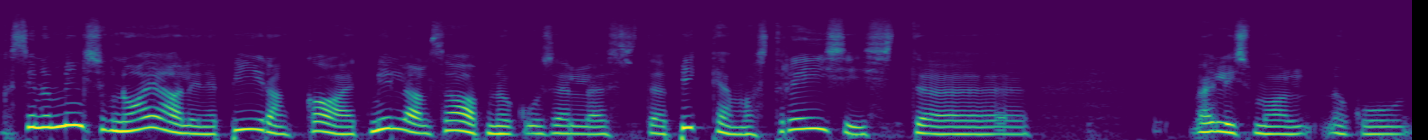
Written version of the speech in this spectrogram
kas siin on mingisugune ajaline piirang ka, et millal saab nagu sellest pikemast reisist äh, välismaal nagu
